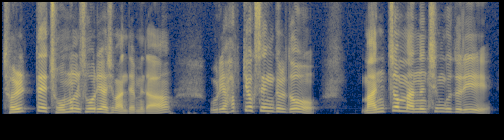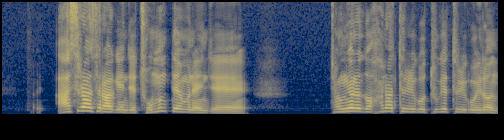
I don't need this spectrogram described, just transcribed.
절대 조문을 소홀히 하시면 안 됩니다. 우리 합격생들도 만점 맞는 친구들이 아슬아슬하게 이제 조문 때문에 이제 작년에도 하나 틀리고 두 개 틀리고 이런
